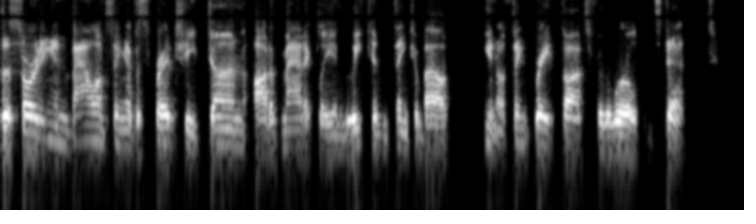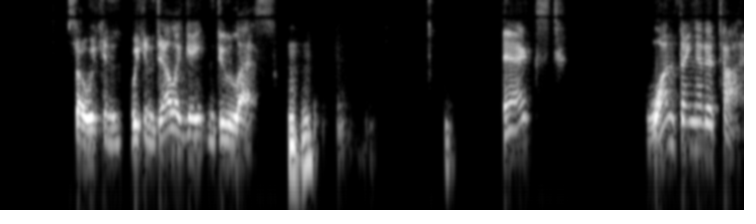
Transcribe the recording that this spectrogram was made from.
the sorting and balancing of a spreadsheet done automatically and we can think about, you know, think great thoughts for the world instead. So we can we can delegate and do less. Mhm. Next, one thing at a time.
